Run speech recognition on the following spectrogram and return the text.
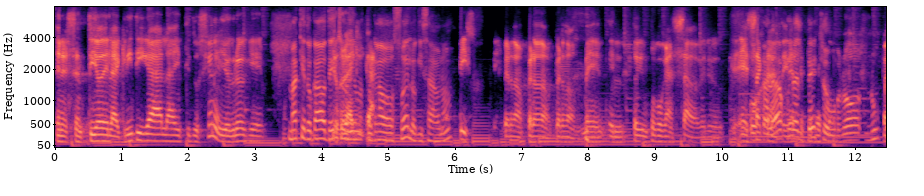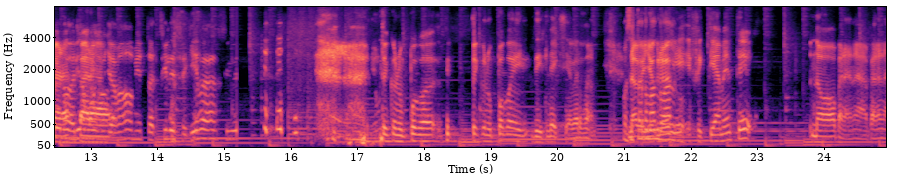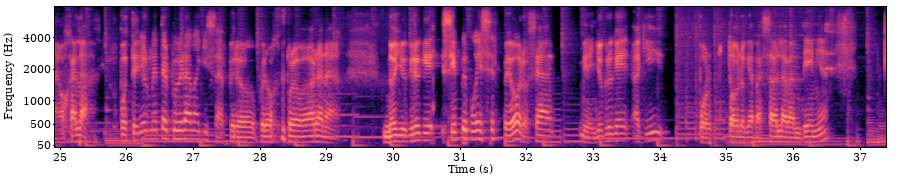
en el sentido de la crítica a las instituciones. Yo creo que. Más que tocado techo, habíamos tocado suelo, quizá, ¿o no? Piso. Perdón, perdón, perdón. Me, estoy un poco cansado, pero exactamente. Ojalá fuera el techo, no, nunca para, nos daríamos un llamado mientras Chile se quema. Así estoy con un poco, estoy con un poco de dislexia, perdón. O sea, está tomando algo. efectivamente, no, para nada, para nada. Ojalá. Posteriormente al programa quizás, pero, pero, pero ahora nada. No, yo creo que siempre puede ser peor. O sea, miren, yo creo que aquí, por todo lo que ha pasado en la pandemia,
